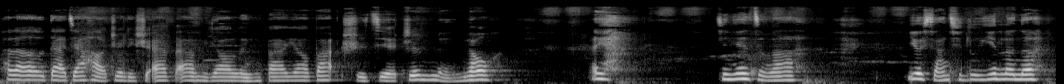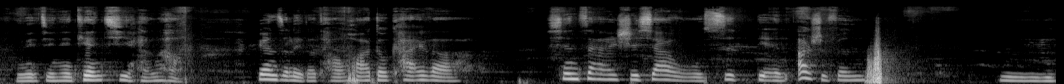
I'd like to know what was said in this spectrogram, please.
Hello，大家好，这里是 FM 幺零八幺八，世界真美妙。哎呀，今天怎么又想起录音了呢？因为今天天气很好，院子里的桃花都开了。现在是下午四点二十分，嗯，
